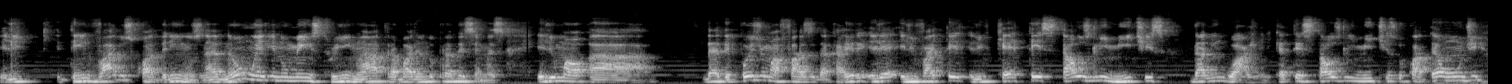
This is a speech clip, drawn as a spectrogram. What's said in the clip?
ele tem vários quadrinhos, né? Não ele no mainstream lá trabalhando para DC, mas ele uma a, né, depois de uma fase da carreira, ele, ele vai ter, ele quer testar os limites da linguagem, ele quer testar os limites do até onde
